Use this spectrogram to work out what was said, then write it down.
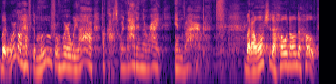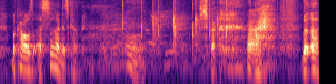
but we're going to have to move from where we are because we're not in the right environment. But I want you to hold on to hope because a son is coming. Mm. Uh, the, uh,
